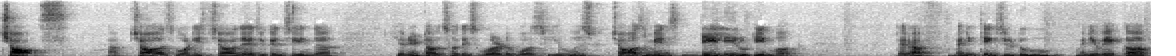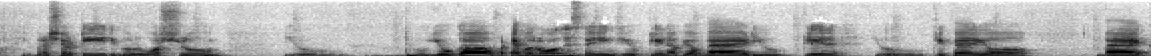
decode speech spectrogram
chores. Now chores what is chores? As you can see in the unit also this word was used. Chores means daily routine work. There are many things you do when you wake up you brush your teeth you go to washroom you do yoga whatever all these things you clean up your bed you clean you prepare your bag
